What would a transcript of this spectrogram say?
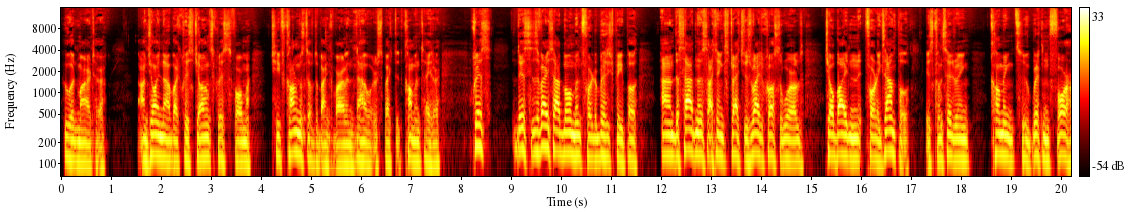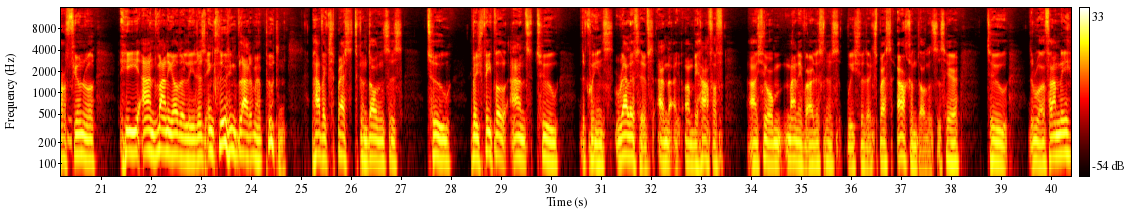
who admired her. I'm joined now by Chris Johns, Chris, former chief economist of the Bank of Ireland, now a respected commentator. Chris, this is a very sad moment for the British people, and the sadness, I think, stretches right across the world. Joe Biden, for example, is considering coming to Britain for her funeral he and many other leaders, including Vladimir Putin, have expressed condolences to British people and to the Queen's relatives. And uh, on behalf of, I'm sure, many of our listeners, we should express our condolences here to the royal family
